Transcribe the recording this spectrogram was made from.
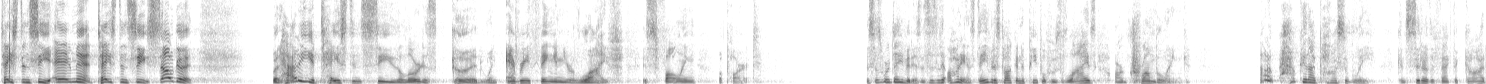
Taste and see. Amen. Taste and see. So good. But how do you taste and see the Lord is good when everything in your life is falling apart? This is where David is. This is the audience. David is talking to people whose lives are crumbling. How, do, how could I possibly consider the fact that God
